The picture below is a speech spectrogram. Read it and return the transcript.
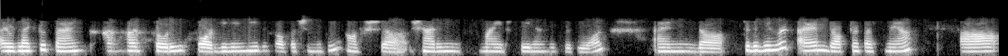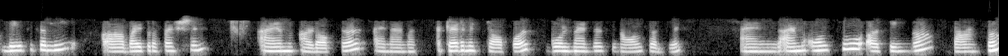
I would like to thank Unheard Stories for giving me this opportunity of sh- sharing my experiences with you all. And uh, to begin with, I am Dr. Thasmaiya. Uh, basically, uh, by profession, I am a doctor and I'm an academic topper, gold medalist in all subjects. And I'm also a singer, dancer,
